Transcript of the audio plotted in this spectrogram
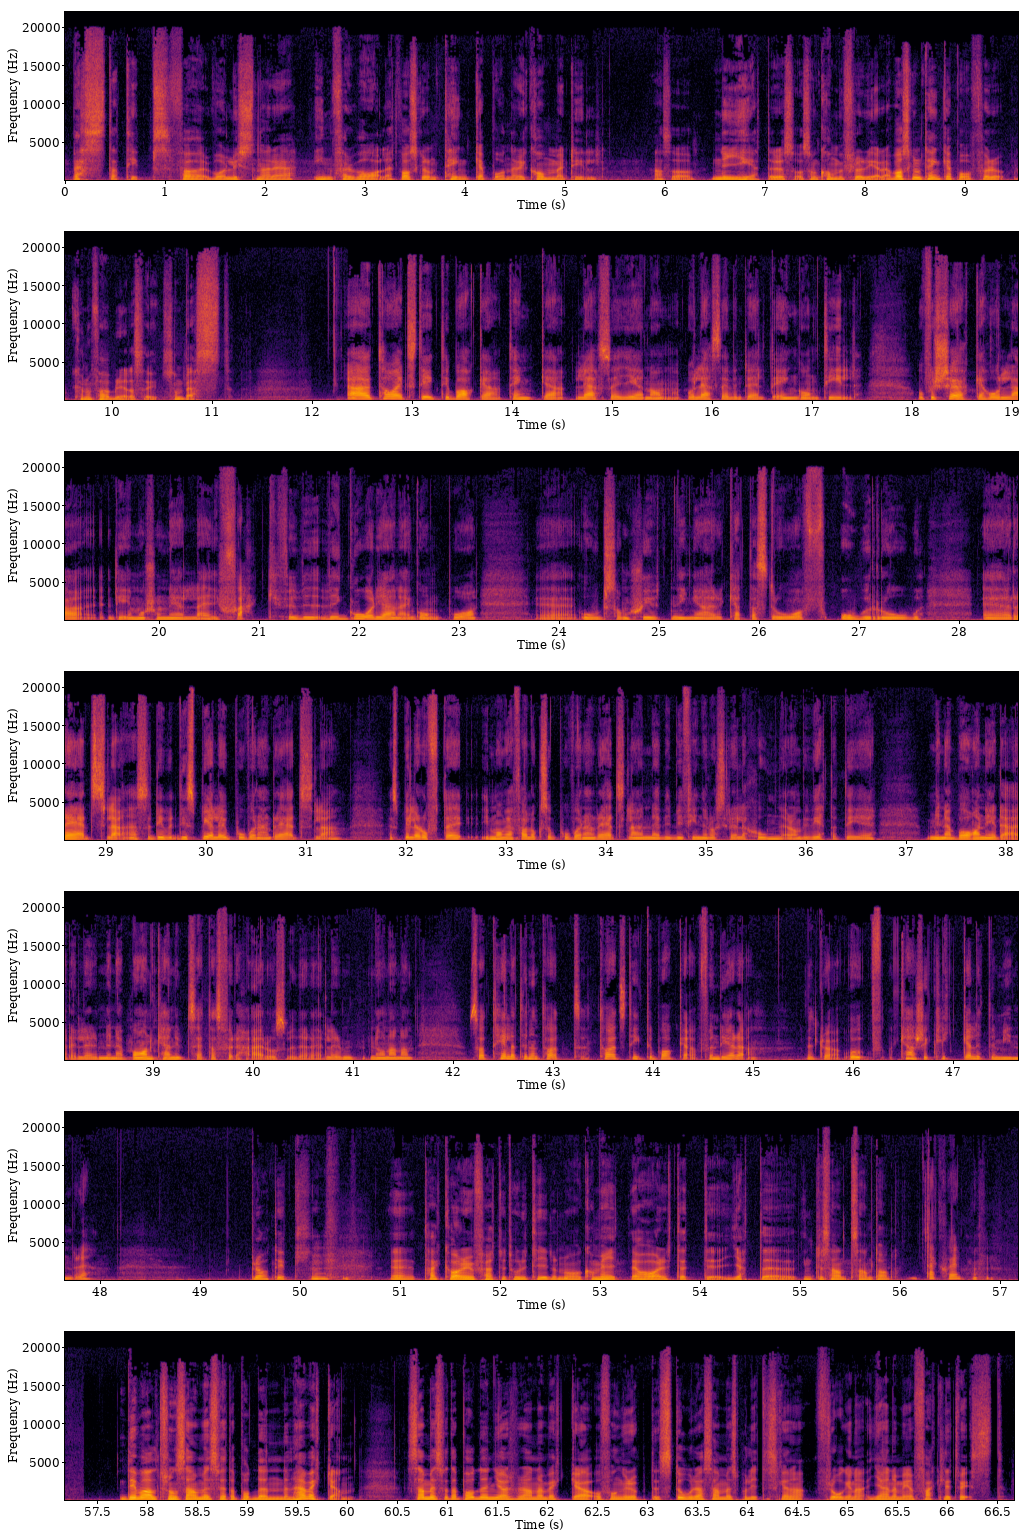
bästa tips för våra lyssnare inför valet? Vad ska de tänka på när det kommer till alltså, nyheter och så som kommer florera? Vad ska de tänka på för att kunna förbereda sig som bäst? Ja, ta ett steg tillbaka, tänka, läsa igenom och läsa eventuellt en gång till. Och försöka hålla det emotionella i schack. För vi, vi går gärna igång på eh, ord som skjutningar, katastrof, oro, eh, rädsla. Alltså det, det spelar ju på våran rädsla. Det spelar ofta i många fall också på våran rädsla när vi befinner oss i relationer. Om vi vet att det är mina barn är där eller mina barn kan utsättas för det här och så vidare. Eller någon annan. Så att hela tiden ta ett, ta ett steg tillbaka och fundera. Det tror jag. Och kanske klicka lite mindre. Bra tips! Mm. Eh, tack Karin för att du tog dig tiden och kom hit. Det har varit ett eh, jätteintressant samtal. Tack själv. Det var allt från Samhällsvetarpodden den här veckan. Samhällsvetarpodden görs varannan vecka och fångar upp de stora samhällspolitiska frågorna, gärna med en facklig twist.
